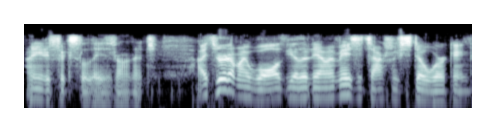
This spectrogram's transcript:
I need to fix the laser on it. I threw it at my wall the other day. I'm amazed it's actually still working.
